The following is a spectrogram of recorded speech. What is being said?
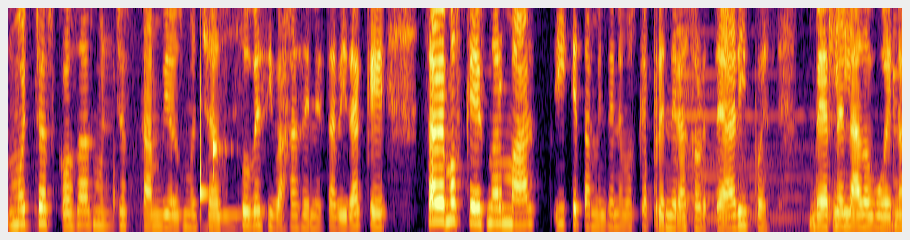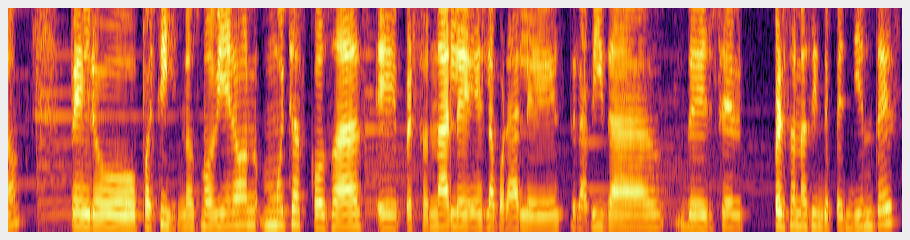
muchas cosas, muchos cambios, muchas subes y bajas en esta vida que sabemos que es normal y que también tenemos que aprender a sortear y pues verle el lado bueno. Pero pues sí, nos movieron muchas cosas eh, personales, laborales, de la vida, del ser personas independientes.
